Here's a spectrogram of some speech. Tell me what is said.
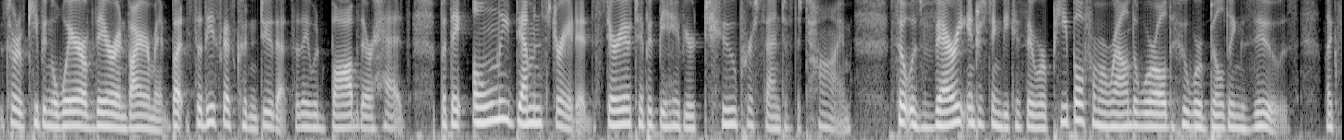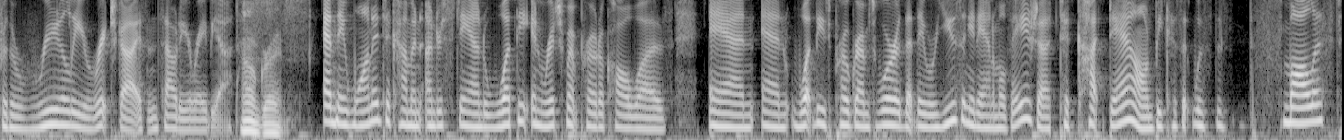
sort of keeping aware of their environment. But so these guys couldn't do that, so they would bob their heads. But they only demonstrated stereotypic behavior two percent of the time. So it was very interesting because there were people from around the world who were building zoos, like for the really rich guys in Saudi Arabia oh great and they wanted to come and understand what the enrichment protocol was and and what these programs were that they were using in animals asia to cut down because it was the, the smallest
